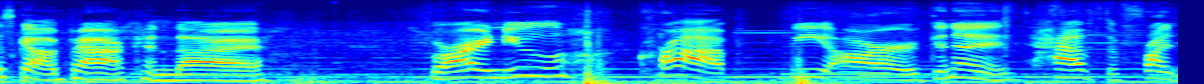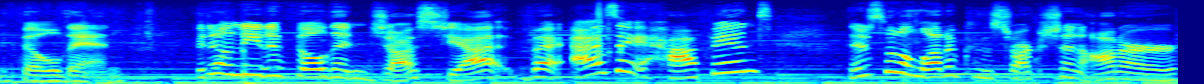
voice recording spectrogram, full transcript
Just got back and uh, for our new crop, we are gonna have the front filled in. We don't need it filled in just yet, but as it happens, there's been a lot of construction on our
